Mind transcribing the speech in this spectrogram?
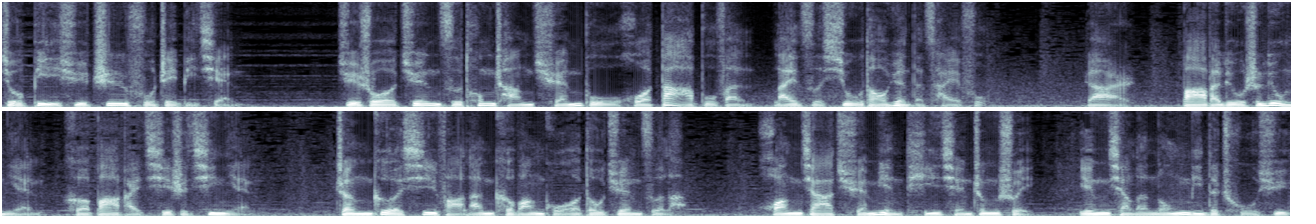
就必须支付这笔钱。据说捐资通常全部或大部分来自修道院的财富。然而，八百六十六年和八百七十七年，整个西法兰克王国都捐资了。皇家全面提前征税，影响了农民的储蓄、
